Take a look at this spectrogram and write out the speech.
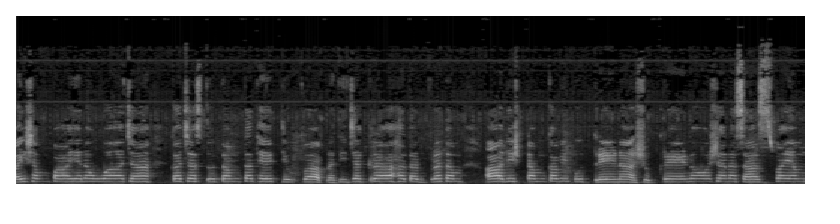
वैशम्पायन उवाच। कचस्तु तं तथेत्युक्त्वा प्रतिजग्राह तद्व्रतम् आदिष्टं कविपुत्रेण शुक्रेणोशनसा स्वयं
